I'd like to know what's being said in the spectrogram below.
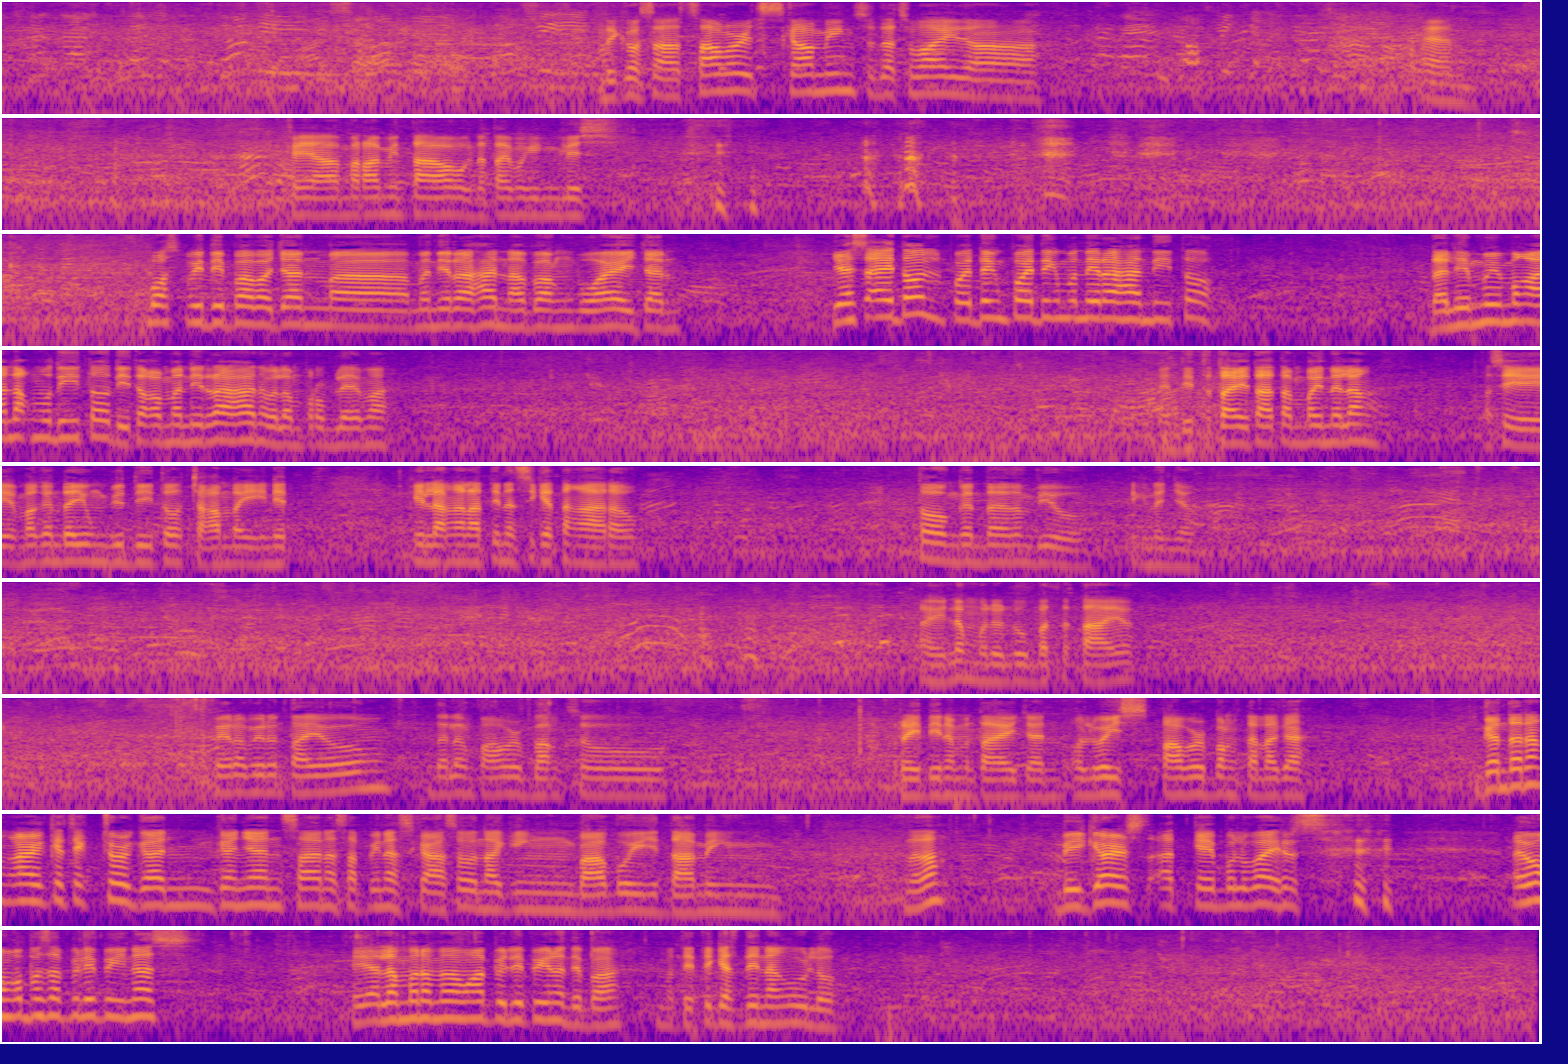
look. Because uh, summer is coming, so that's why uh, Ayan. Kaya maraming tao, na tayo mag-English. Boss, pwede pa ba dyan ma manirahan habang buhay dyan? Yes, idol. Pwedeng pwedeng manirahan dito. Dalhin mo yung mga anak mo dito. Dito ka manirahan. Walang problema. And dito tayo tatambay na lang. Kasi maganda yung view dito. Tsaka mainit. Kailangan natin ng sikat ng araw. Ito, ang ganda ng view. Tingnan nyo. Ay lang, malulubat na tayo. Pero meron tayong dalang power bank so ready naman tayo dyan. Always power bank talaga. Ganda ng architecture, gan ganyan sana sa Pinas kaso naging baboy daming ano? Bigars at cable wires. Ewan ko ba sa Pilipinas? Eh alam mo naman mga Pilipino, 'di ba? Matitigas din ang ulo.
